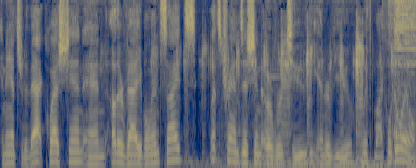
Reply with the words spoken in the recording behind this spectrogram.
an answer to that question and other valuable insights, let's transition over to the interview with Michael Doyle.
